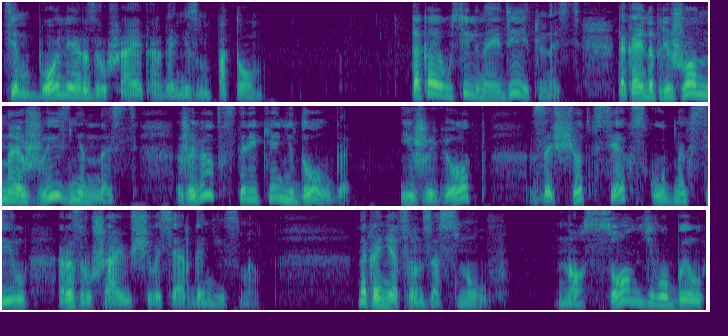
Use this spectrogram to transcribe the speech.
тем более разрушает организм потом. Такая усиленная деятельность, такая напряженная жизненность живет в старике недолго и живет за счет всех скудных сил разрушающегося организма. Наконец он заснул. Но сон его был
